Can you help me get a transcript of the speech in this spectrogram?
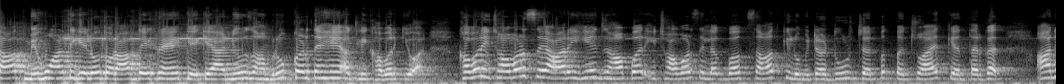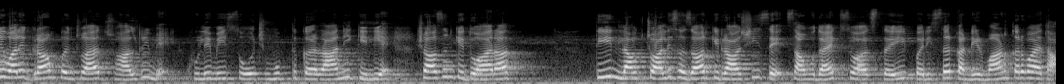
साथ मैं हूँ आरती गहलोत और आप देख रहे हैं के के आर न्यूज़। हम रुक करते हैं अगली खबर की ओर। खबर इछावर से आ रही है, जहाँ पर इछावर से लगभग सात किलोमीटर दूर जनपद पंचायत के अंतर्गत आने वाले ग्राम पंचायत झालरी में खुले में शौच मुक्त कराने के लिए शासन के द्वारा तीन लाख चालीस हज़ार की राशि से सामुदायिक स्वास्थ्य परिसर का निर्माण करवाया था,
